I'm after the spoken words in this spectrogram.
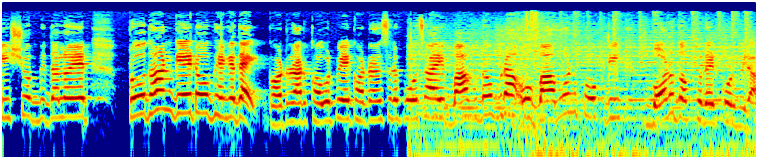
বিশ্ববিদ্যালয়ের প্রধান গেটও ভেঙে দেয়। ঘটনার খবর পেয়ে ঘটনাস্থলে পৌঁছায় বাগডোগরা ও বামন পোখরি বন দপ্তরের কর্মীরা।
